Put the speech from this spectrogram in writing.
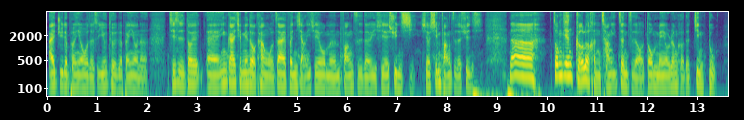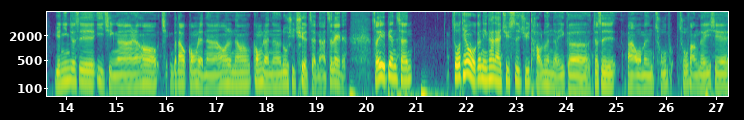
IG 的朋友或者是 YouTube 的朋友呢，其实都呃应该前面都有看我在分享一些我们房子的一些讯息，就新房子的讯息。那中间隔了很长一阵子哦，都没有任何的进度。原因就是疫情啊，然后请不到工人啊，然后然后工人呢陆续确诊啊之类的，所以变成昨天我跟林太太去市区讨论了一个，就是把我们厨厨房的一些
